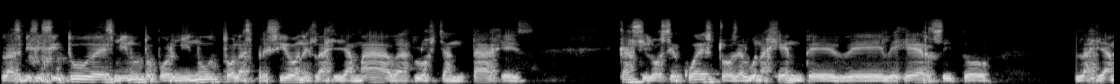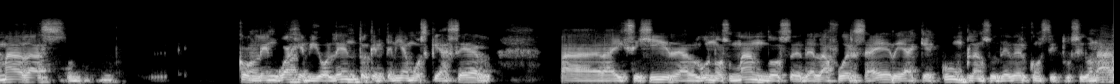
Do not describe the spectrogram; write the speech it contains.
las vicisitudes, minuto por minuto, las presiones, las llamadas, los chantajes, casi los secuestros de alguna gente del ejército, las llamadas con lenguaje violento que teníamos que hacer para exigir a algunos mandos de la Fuerza Aérea que cumplan su deber constitucional.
